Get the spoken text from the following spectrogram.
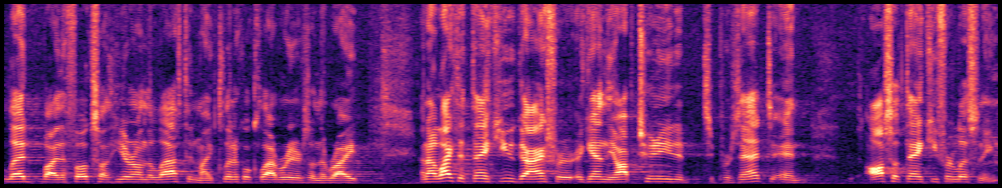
led by the folks on here on the left and my clinical collaborators on the right. And I'd like to thank you guys for, again, the opportunity to, to present and also thank you for listening.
